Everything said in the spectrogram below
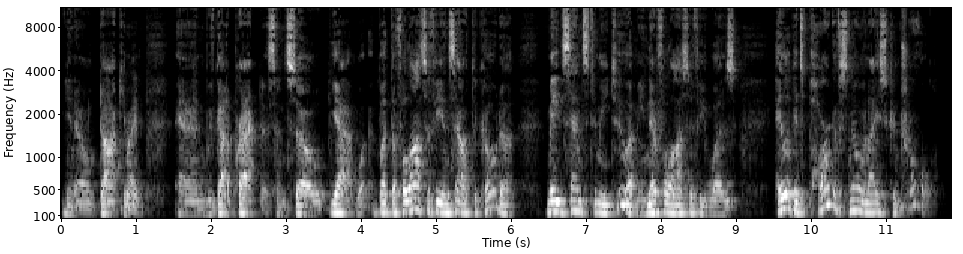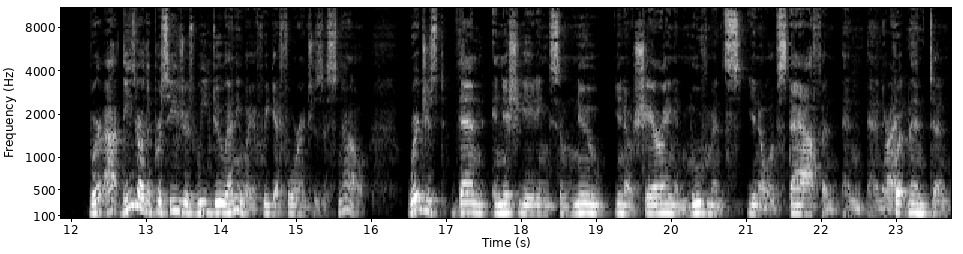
you know, document. Right. And we've got to practice. And so, yeah, but the philosophy in South Dakota made sense to me too. I mean, their philosophy was, hey, look, it's part of snow and ice control. We're these are the procedures we do anyway if we get four inches of snow. We're just then initiating some new, you know, sharing and movements, you know, of staff and and, and right. equipment and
